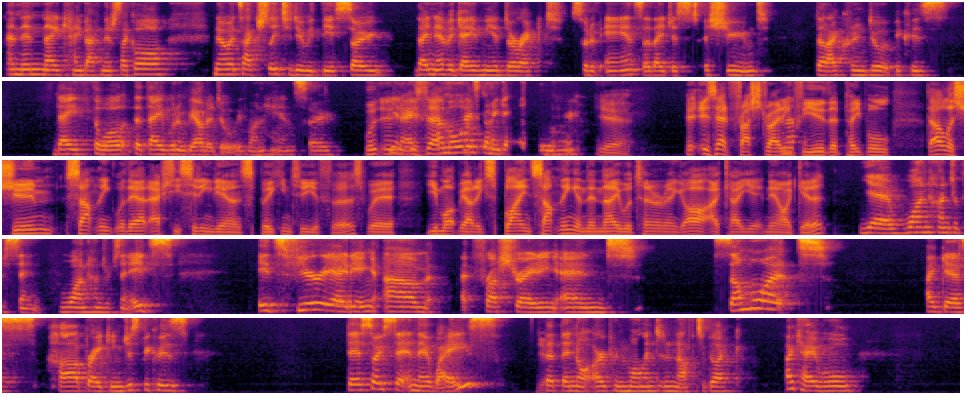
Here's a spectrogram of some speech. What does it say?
And then they came back and they're just like, oh, no, it's actually to do with this. So they never gave me a direct sort of answer. They just assumed that I couldn't do it because they thought that they wouldn't be able to do it with one hand. So, Well, you know, is that I'm always going to get, yeah? Is that frustrating for you that people they'll assume something without actually sitting down and speaking to you first, where you might be able to explain something and then they will turn around and go, "Oh, okay, yeah, now I get it." Yeah, one hundred percent, one hundred percent. It's it's infuriating, um, frustrating, and somewhat, I guess, heartbreaking. Just because they're so set in their ways Yeah. that they're not open minded enough to be like, okay, well,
